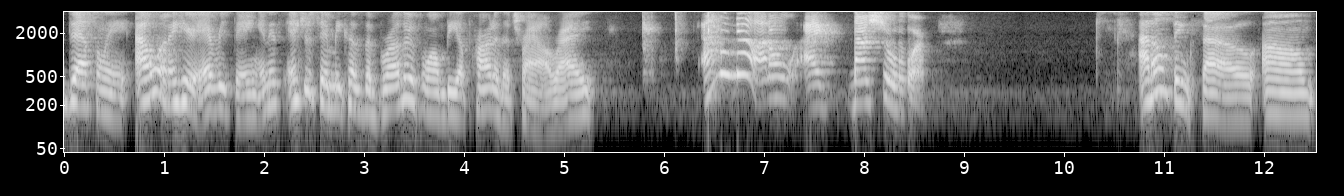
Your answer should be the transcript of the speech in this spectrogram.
Definitely. I want to hear everything. And it's interesting because the brothers won't be a part of the trial, right? I don't know. I don't. I'm not sure. I don't think so. Um,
